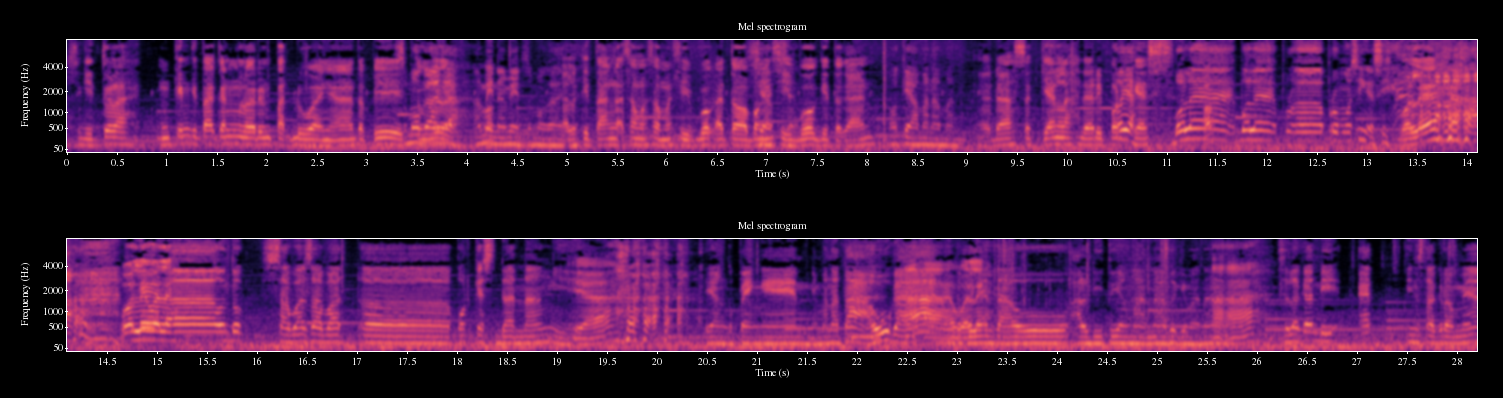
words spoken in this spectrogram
segitulah mungkin kita akan ngeluarin part 2 nya tapi Semoga aja. Amin amin semoga aja. kalau kita nggak sama-sama sibuk atau abangnya Siap, siap. sibuk gitu kan Oke aman aman. ya udah sekian lah dari Oh ya, podcast boleh boleh pro- eh, promosi nggak sih? boleh boleh Oke, boleh eh, untuk sahabat-sahabat eh, podcast Danang ya, ya yang kepengen mana tahu kan, Ah, yang boleh. tahu Aldi itu yang mana atau gimana. Ah, ah. Silakan di add Instagramnya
